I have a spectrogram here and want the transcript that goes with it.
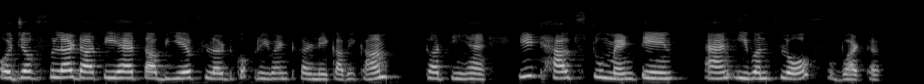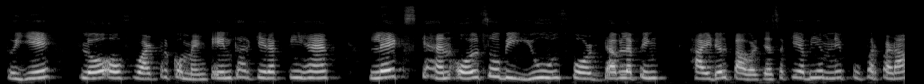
और जब फ्लड आती है, तब ये फ्लड को प्रिवेंट करने का भी काम करती हैं। It helps to maintain an even flow of water तो ये फ्लो ऑफ़ वाटर को मेंटेन करके रखती हैं। Lakes can also be use for developing hydel power. जैसा कि अभी हमने ऊपर पढ़ा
